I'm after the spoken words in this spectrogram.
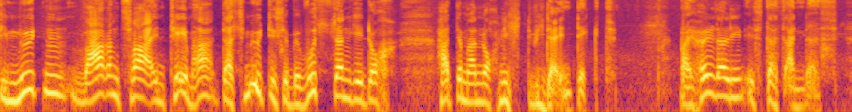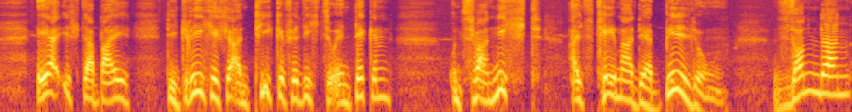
Die Mythen waren zwar ein Thema, das mythische Bewusstsein jedoch hatte man noch nicht wiederentdeckt. Bei Hölderlin ist das anders. Er ist dabei, die griechische Antike für sich zu entdecken, und zwar nicht als Thema der Bildung, sondern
